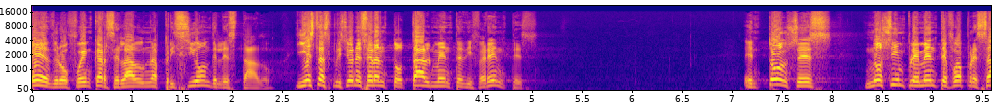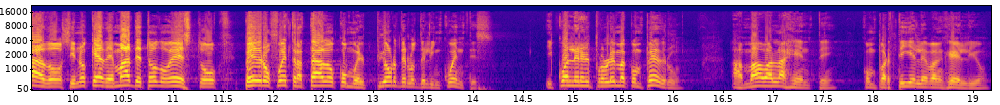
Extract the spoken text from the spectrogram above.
Pedro fue encarcelado en una prisión del Estado. Y estas prisiones eran totalmente diferentes. Entonces, no simplemente fue apresado, sino que además de todo esto, Pedro fue tratado como el peor de los delincuentes. ¿Y cuál era el problema con Pedro? Amaba a la gente, compartía el Evangelio,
